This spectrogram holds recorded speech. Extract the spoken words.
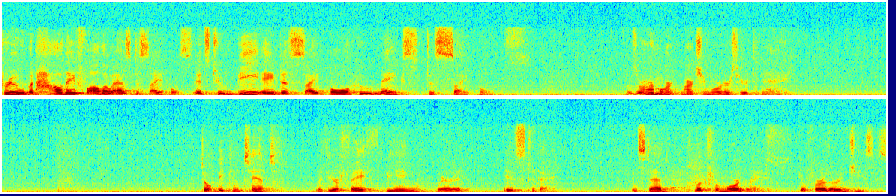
true, but how they follow as disciples. It's to be a disciple who makes disciples. Those are our mar- marching orders here today. Don't be content with your faith being where it is today. Instead, look for more grace. Go further in Jesus.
